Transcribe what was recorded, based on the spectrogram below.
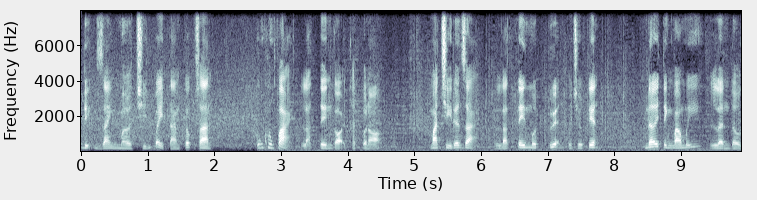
định danh M978 cốc san cũng không phải là tên gọi thật của nó, mà chỉ đơn giản là tên một huyện của Triều Tiên, nơi tình báo Mỹ lần đầu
